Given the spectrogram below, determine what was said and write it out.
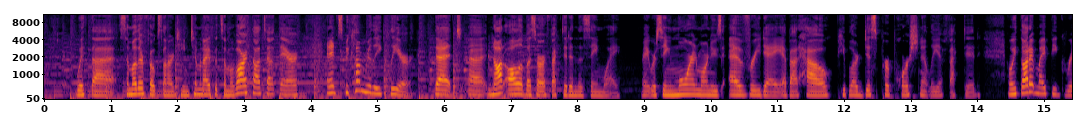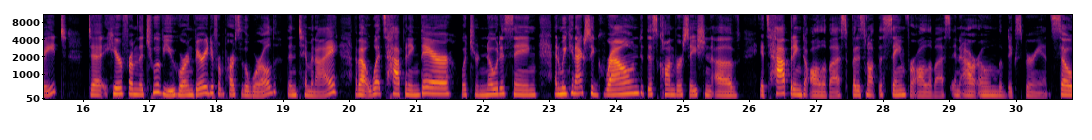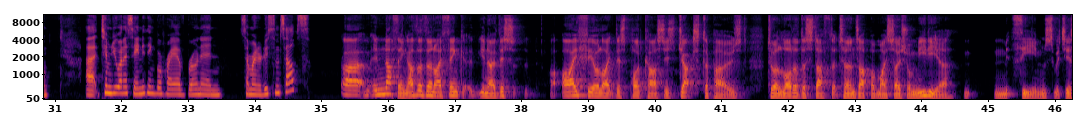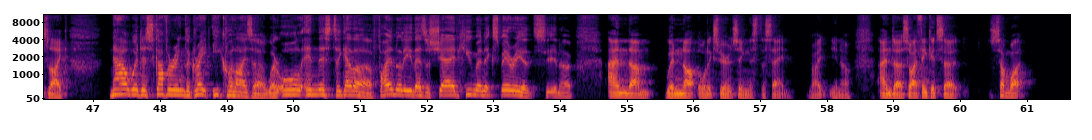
with uh, some other folks on our team. Tim and I put some of our thoughts out there, and it's become really clear that uh, not all of us are affected in the same way. Right, we're seeing more and more news every day about how people are disproportionately affected, and we thought it might be great to hear from the two of you who are in very different parts of the world than Tim and I about what's happening there, what you're noticing, and we can actually ground this conversation of it's happening to all of us, but it's not the same for all of us in our own lived experience. So, uh, Tim, do you want to say anything before I have Brona and Summer introduce themselves? Uh, in nothing other than I think you know this. I feel like this podcast is juxtaposed to a lot of the stuff that turns up on my social media themes, which is like, now we're discovering the great equalizer. We're all in this together. Finally, there's a shared human experience, you know, and um, we're not all experiencing this the same, right? You know, and uh, so I think it's a somewhat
